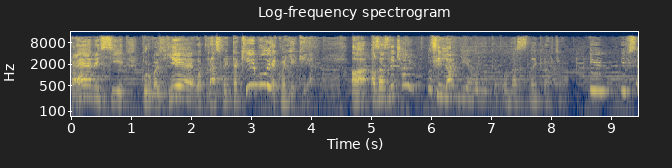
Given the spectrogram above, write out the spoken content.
Хенесі, Курвазьє, от в нас такі були коньяки. А, а зазвичай, ну, Фінляндія горілка, то у нас найкраща. І, і все.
